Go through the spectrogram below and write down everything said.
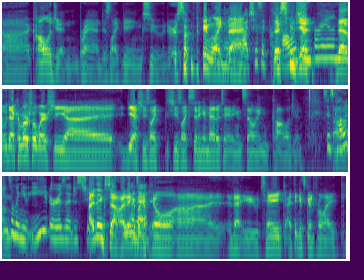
uh, collagen brand is like being sued or something like Oh my that. God, she has a collagen brand? That that commercial where she, uh, yeah, she's like she's like sitting and meditating and selling collagen. So is collagen something you eat or is it just Um, I think so. I think it's like a pill uh, that you take. I think it's good for like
